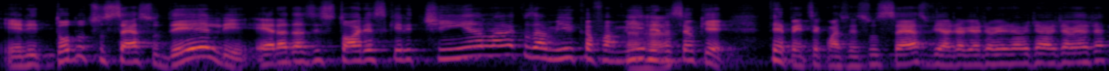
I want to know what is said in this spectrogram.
ele todo o sucesso dele era das histórias que ele tinha lá com os amigos, com a família, uhum. não sei o quê. De repente você começa a ver sucesso, viaja, viaja, viaja, viaja, viaja.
